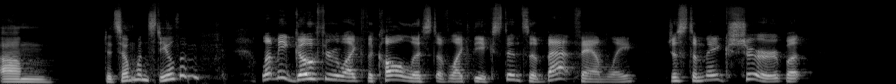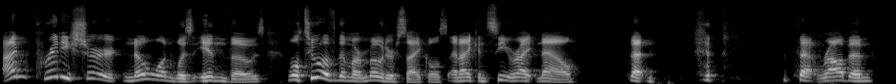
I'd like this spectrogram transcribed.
Um, did someone steal them? Let me go through like the call list of like the extensive Bat family just to make sure, but I'm pretty sure no one was in those. Well, two of them are motorcycles, and I can see right now that that Robin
